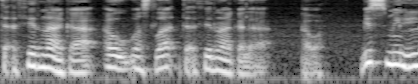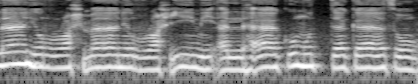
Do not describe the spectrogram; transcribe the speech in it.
تأثيرناك أو وصل تأثيرناك لا أو. بسم الله الرحمن الرحيم. ألهاكم التكاثر.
